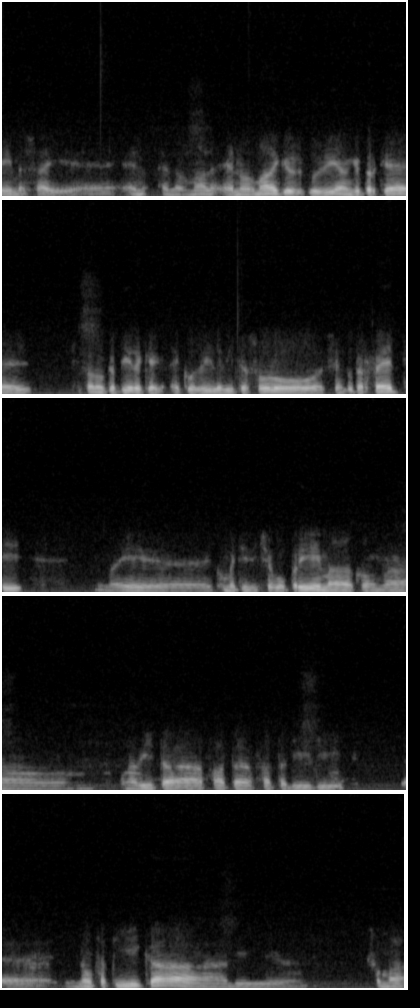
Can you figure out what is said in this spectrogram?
Sì, ma sai, è, è, normale, è normale che sia così anche perché ci fanno capire che è così la vita solo essendo perfetti e, come ti dicevo prima, con una, una vita fatta, fatta di, di eh, non fatica, di, insomma,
